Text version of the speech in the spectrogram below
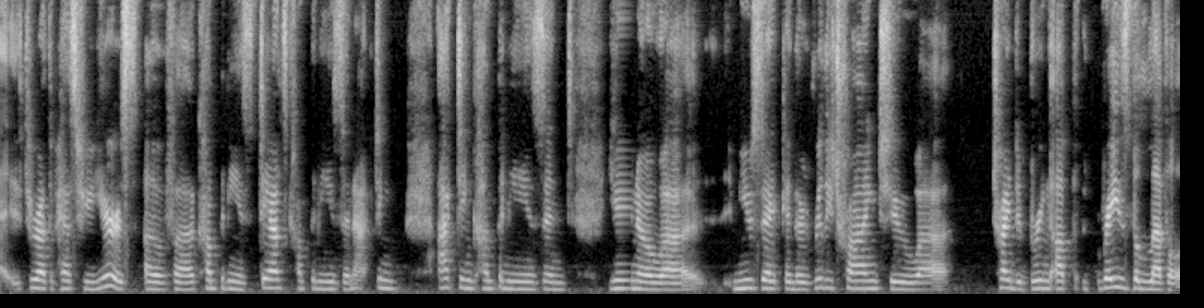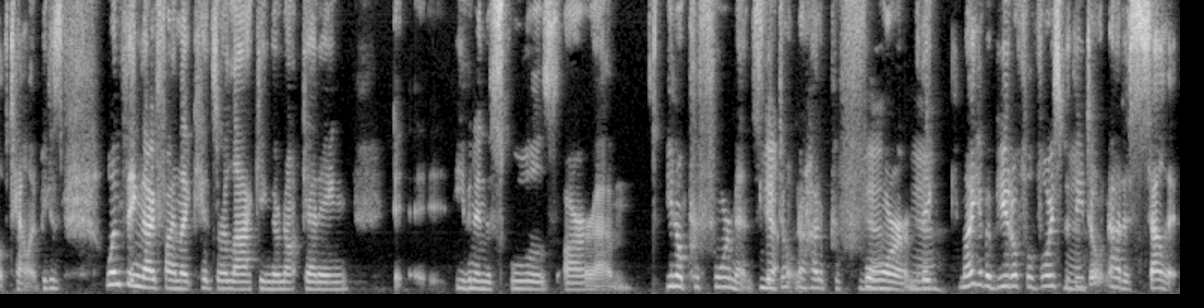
uh, throughout the past few years of uh, companies dance companies and acting acting companies and you know uh, music and they're really trying to uh, trying to bring up raise the level of talent because one thing that i find like kids are lacking they're not getting even in the schools are um, you know performance Yeah. they don't know how to perform yeah. they might have a beautiful voice but Yeah. they don't know how to sell it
